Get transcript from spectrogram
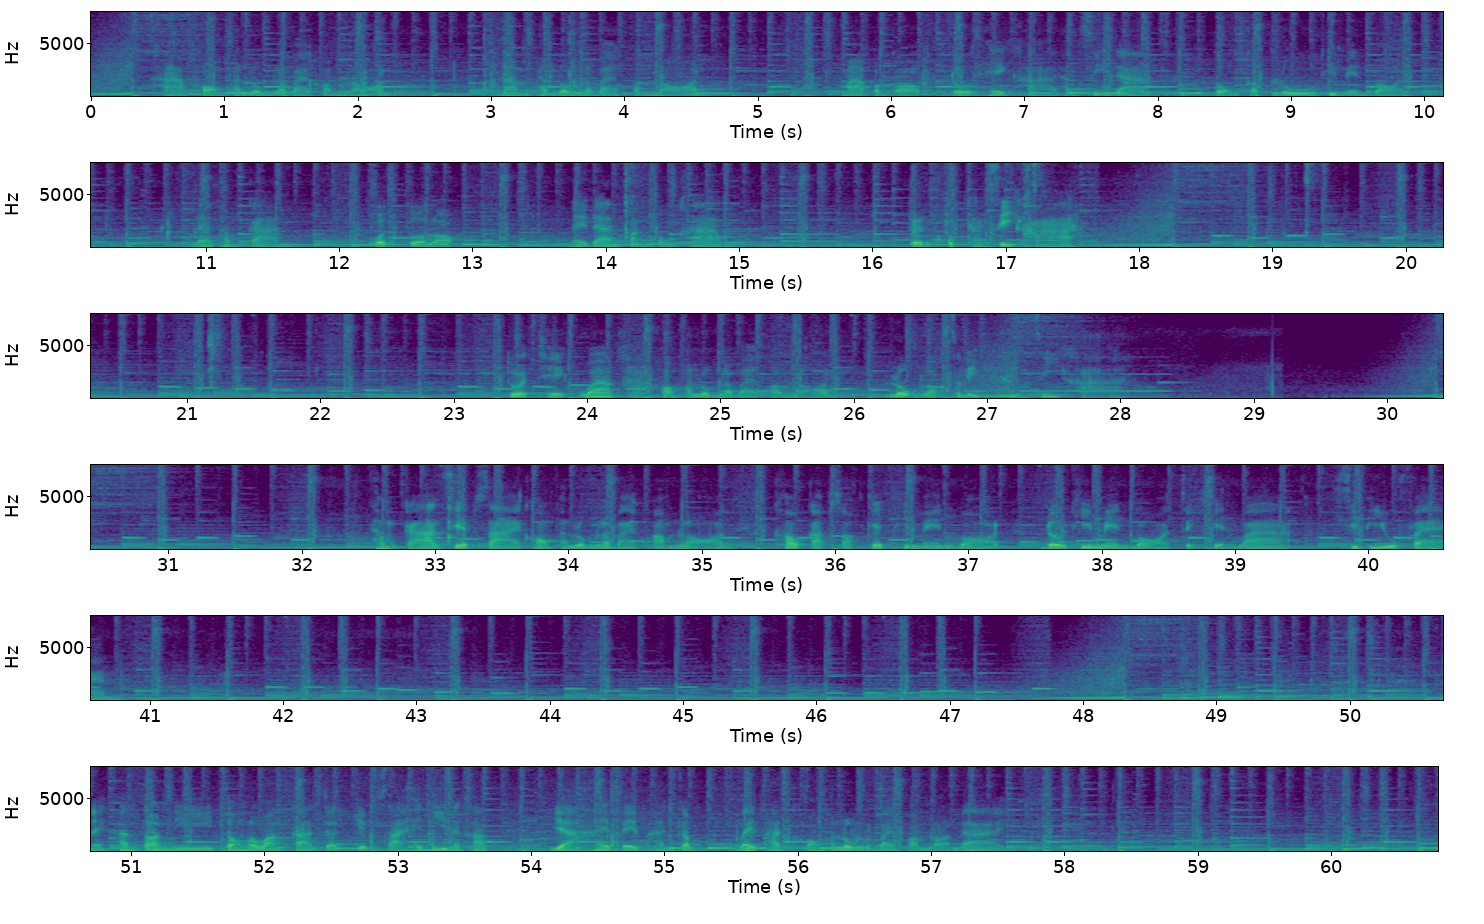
ขาของพัดลมระบายความร้อนนำพัดลมระบายความร้อน มาประกอบโดยให้ขาทั้ง 4 ด้านตรงกับรูที่เมนบอร์ด และทำการกดตัวล็อกในด้านฝั่งตรงข้ามจนครบทั้ง 4 ขา ตรวจเช็คว่าขาของพัดลมระบายความร้อน ลงล็อกสนิททั้ง 4 ขาทำการเสียบสายของพัดลมระบายความร้อนเข้ากับซ็อกเก็ตที่เมนบอร์ด โดยที่เมนบอร์ดจะเขียนว่า CPU fan ในขั้นตอนนี้ต้องระวังการจัดเก็บสายให้ดีนะครับ อย่าให้ไปพันกับ ใบพัดของพัดลมระบายความร้อนได้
